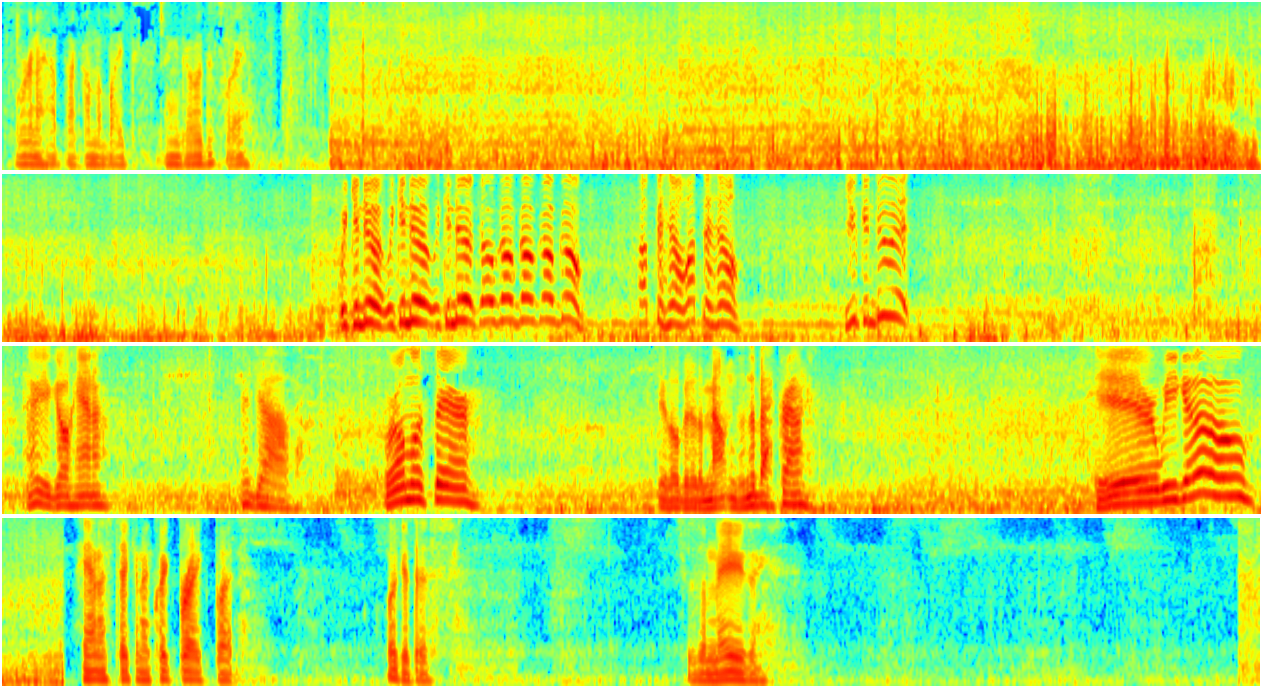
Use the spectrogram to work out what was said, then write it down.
So we're gonna hop back on the bikes and go this way. We can do it, we can do it, we can do it. Go, go, go, go, go. Up the hill, up the hill. You can do it. There you go, Hannah. Good job. We're almost there. See a little bit of the mountains in the background. Here we go. Hannah's taking a quick break, but look at this. This is amazing.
